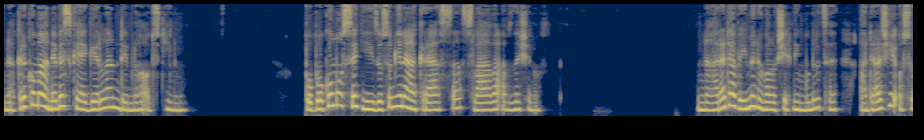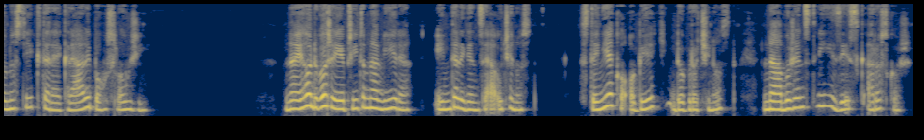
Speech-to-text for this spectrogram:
Na krku má nebeské girlandy mnoha odstínů. Po boku mu sedí zosobněná krása, sláva a vznešenost. Nárada vyjmenoval všechny mudrce a další osobnosti, které králi Bohu slouží. Na jeho dvoře je přítomná víra, inteligence a učenost, stejně jako oběť, dobročinnost, náboženství, zisk a rozkoš.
